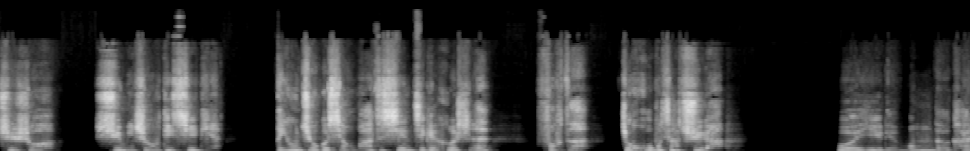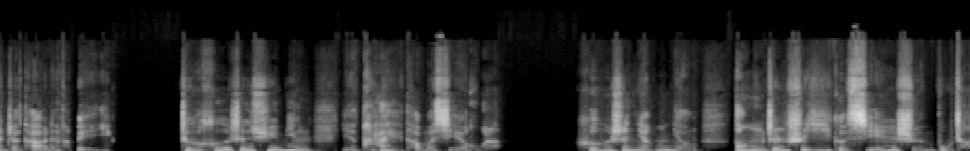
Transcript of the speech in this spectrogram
据说续命之后第七天，得用九个小娃子献祭给河神，否则就活不下去啊！我一脸懵的看着他俩的背影，这河神续命也太他妈邪乎了！河神娘娘当真是一个邪神不成？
